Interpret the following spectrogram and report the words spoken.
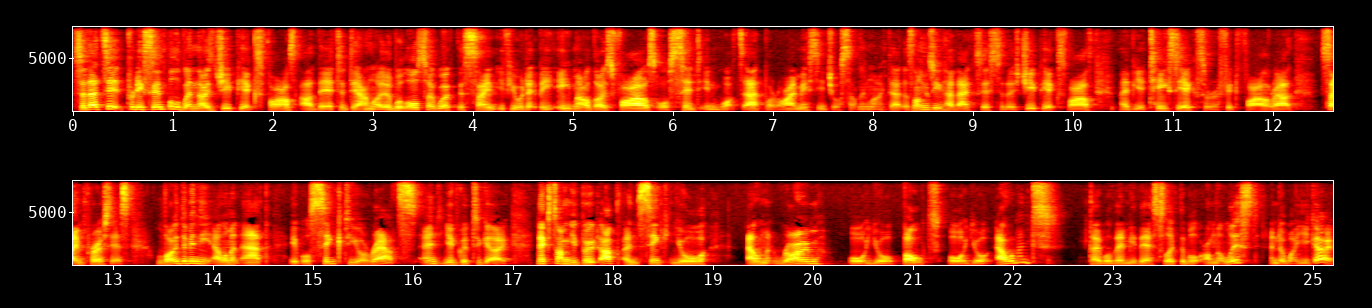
So that's it, pretty simple when those GPX files are there to download. It will also work the same if you were to be emailed those files or sent in WhatsApp or iMessage or something like that. As long as you have access to those GPX files, maybe a TCX or a fit file route, same process. Load them in the Elemnt app, it will sync to your routes and you're good to go. Next time you boot up and sync your Elemnt Roam or your Bolt or your Elemnt, they will then be there selectable on the list and away you go.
